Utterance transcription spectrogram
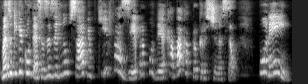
Mas o que, que acontece? Às vezes ele não sabe o que fazer para poder acabar com a procrastinação. Porém,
